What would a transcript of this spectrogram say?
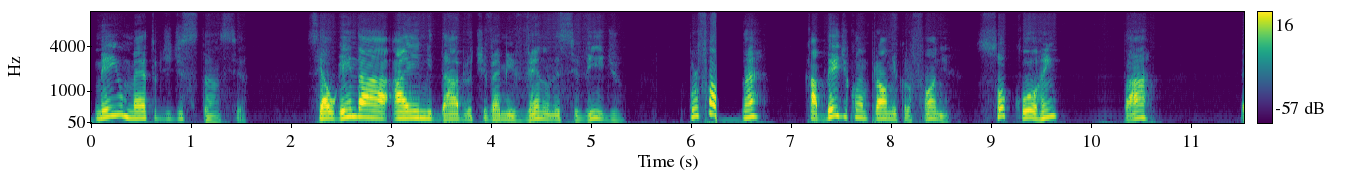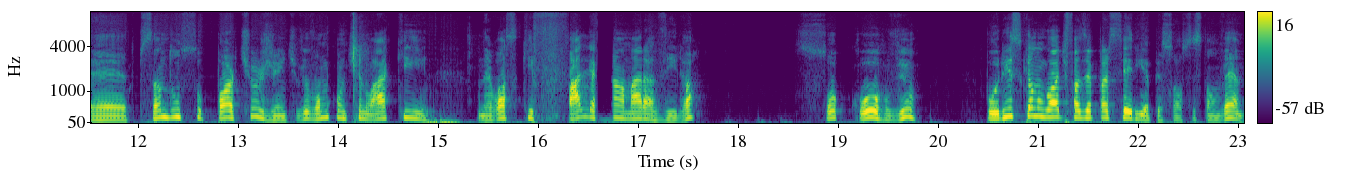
meio metro de distância. Se alguém da AMW estiver me vendo nesse vídeo, por favor, né? Acabei de comprar um microfone, socorro, hein? Tá? É, precisando de um suporte urgente, viu? Vamos continuar que o negócio que falha é uma maravilha, ó. Socorro, viu? Por isso que eu não gosto de fazer parceria, pessoal. Vocês estão vendo?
